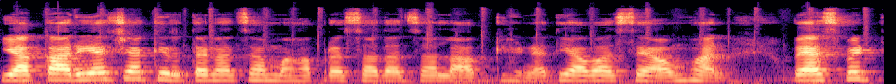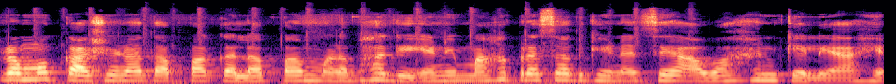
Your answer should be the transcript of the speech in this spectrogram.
या कार्याच्या कीर्तनाचा महाप्रसादाचा लाभ घेण्यात यावा असे आव्हान व्यासपीठ प्रमुख काशीनाथ अप्पा कलाप्पा मळभागे यांनी महाप्रसाद घेण्याचे आवाहन केले आहे.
